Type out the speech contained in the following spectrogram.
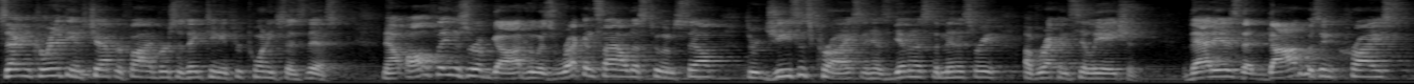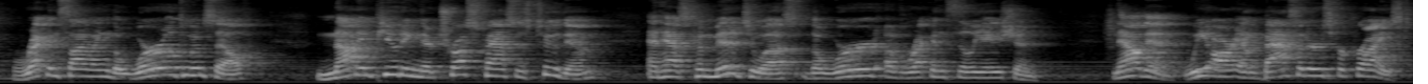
2 Corinthians chapter 5 verses 18 through 20 says this. Now all things are of God who has reconciled us to himself through Jesus Christ and has given us the ministry of reconciliation. That is that God was in Christ reconciling the world to himself, not imputing their trespasses to them, and has committed to us the word of reconciliation. Now then, we are ambassadors for Christ,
